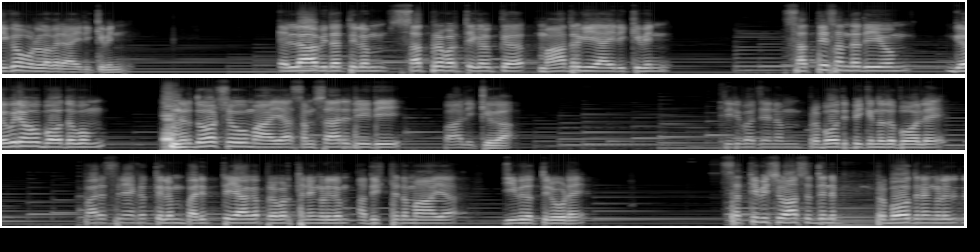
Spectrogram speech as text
തികവുള്ളവരായിരിക്കുവിൻ. എല്ലാവിധത്തിലും സത്പ്രവർത്തികൾക്ക് മാതൃകയായിരിക്കുവിൻ. സത്യസന്ധതയും ഗൗരവബോധവും നിർദോഷവുമായ സംസാര രീതി പാലിക്കുക. തിരുവചനം പ്രബോധിപ്പിക്കുന്നത് പോലെ പരസ്നേഹത്തിലും പരിത്യാഗ പ്രവർത്തനങ്ങളിലും അധിഷ്ഠിതമായ ജീവിതത്തിലൂടെ സത്യവിശ്വാസത്തിന്റെ പ്രബോധനങ്ങളിൽ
